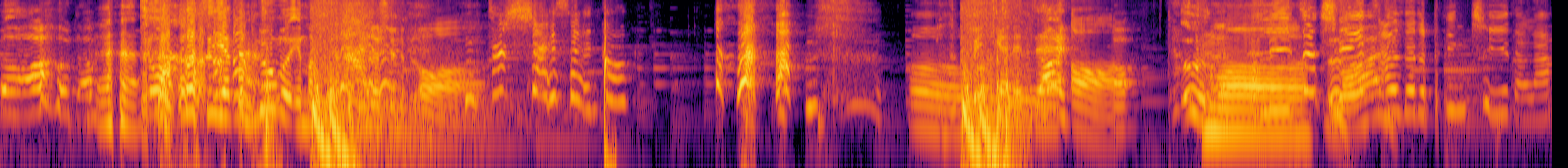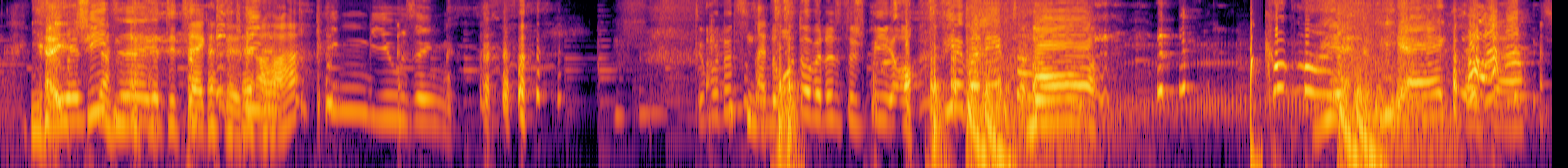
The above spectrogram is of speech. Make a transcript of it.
Oh, und ab. Oh, ich hab eine Blume. Macht eine wunderschöne Blume. Oh. Du Scheiße, Hancock. Oh. Bin gerne der. Nein. Oh. Oh. Oh. Little Cheats, Mann. Alter, der Ping Cheat, Alter. Ja, jetzt. Cheat äh, detected. Ping, Aha. Ping using. Du benutzt ein runterbenutztes Spiel. Oh, wie er überlebt hat. Boah. Guck mal. Wie, wie er hackt, Alter.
